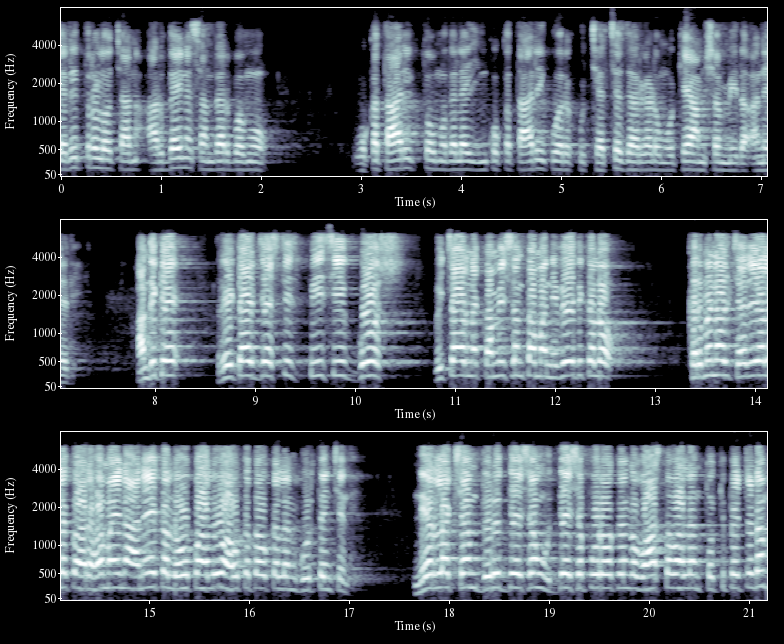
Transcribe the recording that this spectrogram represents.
చరిత్రలో చాలా అరుదైన సందర్భము. ఒక తారీఖుతో మొదలై ఇంకొక తారీఖు వరకు చర్చ జరగడం ఒకే అంశం మీద అనేది. అందుకే రిటైర్డ్ జస్టిస్ పిసి ఘోష్ విచారణ కమిషన్ తమ నివేదికలో క్రిమినల్ చర్యలకు అర్హమైన అనేక లోపాలు అవకతవకలను గుర్తించింది. నిర్లక్ష్యం దురుద్దేశం ఉద్దేశపూర్వకంగా వాస్తవాలను తొక్కిపెట్టడం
